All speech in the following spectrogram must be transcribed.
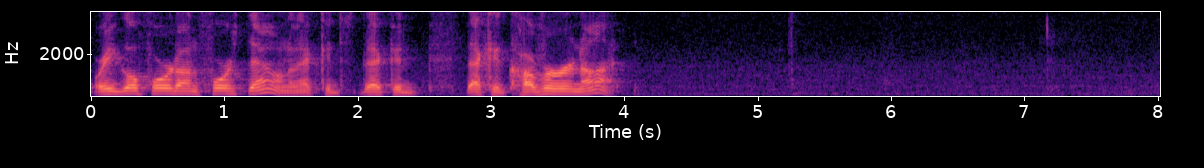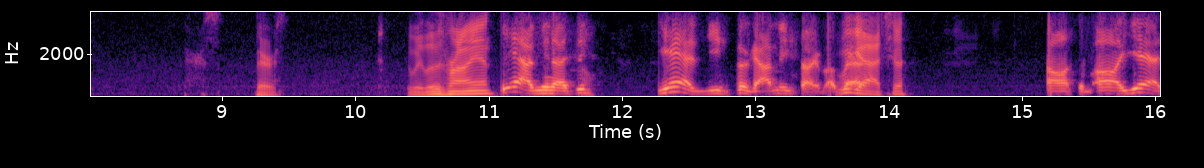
or you go for it on fourth down, and that could that could that could cover or not. Bears. Bears. Did we lose Ryan? Yeah, I mean, I think. Yeah, you still got me. Sorry about We that. gotcha. Awesome. Uh, yeah,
